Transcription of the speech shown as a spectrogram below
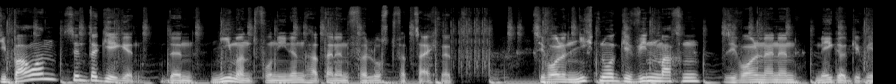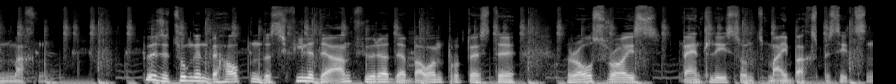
Die Bauern sind dagegen, denn niemand von ihnen hat einen Verlust verzeichnet. Sie wollen nicht nur Gewinn machen, sie wollen einen Megagewinn machen. Böse Zungen behaupten, dass viele der Anführer der Bauernproteste Rolls-Royce, Bentleys und Maybachs besitzen.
